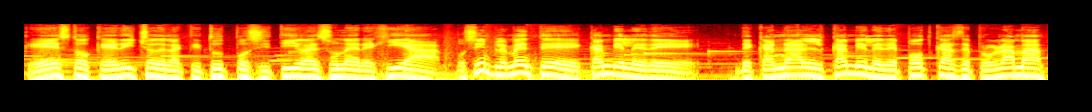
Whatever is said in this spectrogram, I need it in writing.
que esto que he dicho de la actitud positiva es una herejía, pues simplemente cámbiale de, de canal, cámbiale de podcast, de programa.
